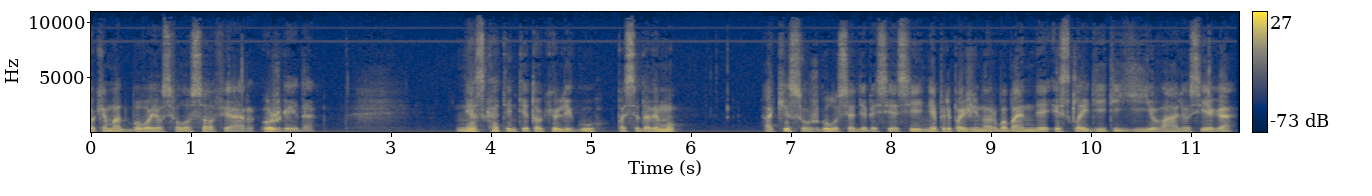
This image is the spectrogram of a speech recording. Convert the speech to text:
Tokia mat buvo jos filosofija ar užgaida. Neskatinti tokių lygų pasidavimu. Akis užgulusio debesies jį nepripažino arba bandė įsklaidyti jį valios jėga.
